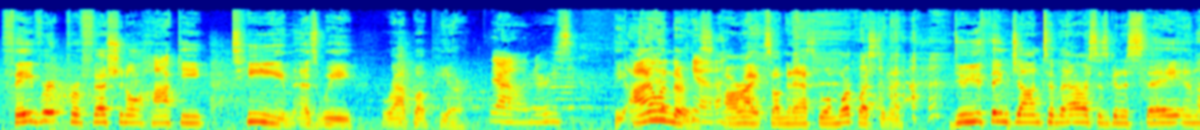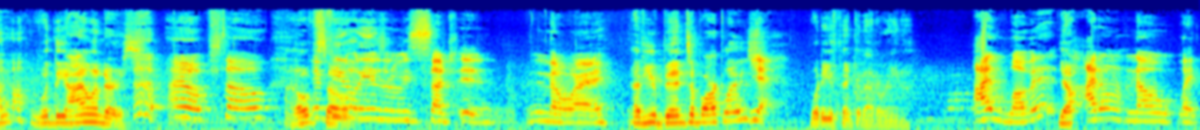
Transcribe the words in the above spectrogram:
favorite professional hockey team as we wrap up here? the Islanders. The Islanders. Yeah. All right, so I'm going to ask you one more question then. Do you think John Tavares is going to stay in with the Islanders? I hope so. I hope if so. If he leaves, it'll be such. It, no way. Have you been to Barclays? Yeah. What do you think of that arena? I love it. Yeah. I don't know. Like,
